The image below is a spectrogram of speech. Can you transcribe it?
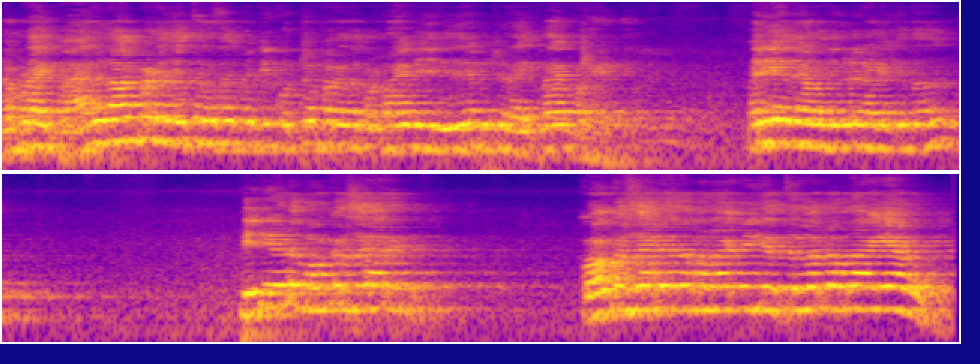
നമ്മുടെ ഭാരതാംബയുടെ ചിത്രത്തെ പറ്റി കുറ്റം പറയുന്ന പിണറായി വിജയൻ ഇതിനെ പറ്റി ഒരു അഭിപ്രായം പറയട്ടെ മര്യാദയാണോ നിങ്ങൾ കാണിക്കുന്നത്? പിന്നീട് കോൺഗ്രസ്സുകാരൻ കോൺഗ്രസ്സുകാരുടെ പതാക ത്രിവർണ പതാകയാണ്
